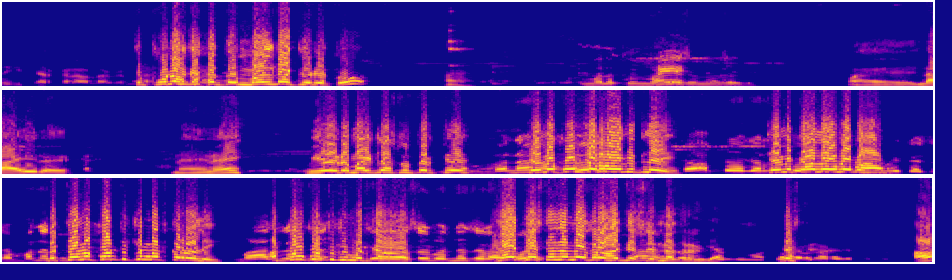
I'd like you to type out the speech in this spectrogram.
विचार करावा लागेल ते पुन्हा करा तो मला दाखव रे तो? हा. आय, नाही रे. नाही नाही. मी एवढं माहितलं असतो तर ते. त्यानं कोणतं मागितलंय त्यानं काय लावलं भाव? मग त्यानं कोणती किंमत करायली? आणि तू कोणती किंमत करायला नाही जास्त नजर हा जास्त नजर घ्या. जास्त हा?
